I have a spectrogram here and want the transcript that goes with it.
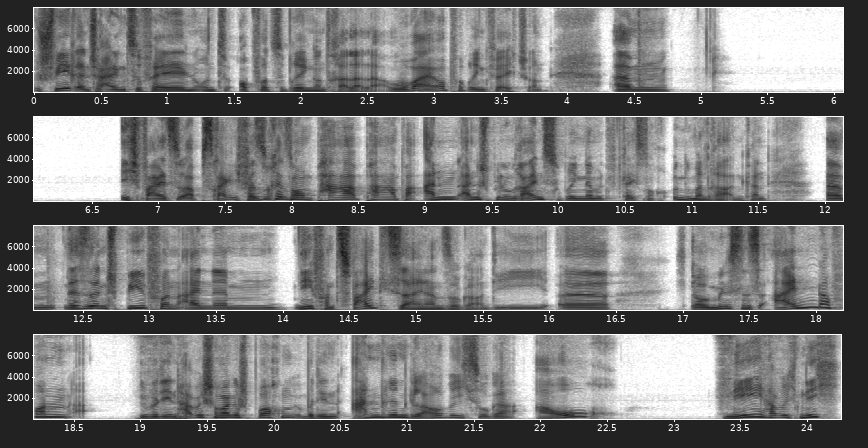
schwere Entscheidungen zu fällen und Opfer zu bringen und tralala. Wobei Opfer bringen vielleicht schon. Ähm, ich war jetzt so abstrakt. Ich versuche jetzt noch ein paar, paar, paar An Anspielungen reinzubringen, damit vielleicht noch irgendjemand raten kann. Ähm, das ist ein Spiel von einem, nee, von zwei Designern sogar, die, äh, ich glaube, mindestens einen davon, über den habe ich schon mal gesprochen, über den anderen glaube ich sogar auch. Nee, habe ich nicht,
